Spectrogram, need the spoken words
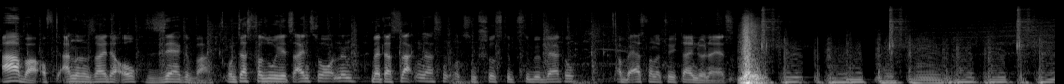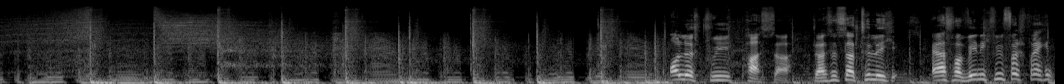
Aber auf der anderen Seite auch sehr gewagt. Und das versuche ich jetzt einzuordnen, werde das sacken lassen und zum Schluss gibt es die Bewertung. Aber erstmal natürlich dein Döner jetzt. Olive Tree Pasta. Das ist natürlich erstmal wenig vielversprechend,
